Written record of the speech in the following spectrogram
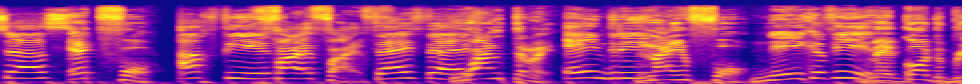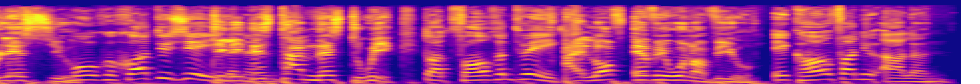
06 84 84 55 55 13 13 94. 94. May God bless you. Mogen God u Till this zegenen. time next week. Tot volgende week. I love every one of you. Ik hou van u allen.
